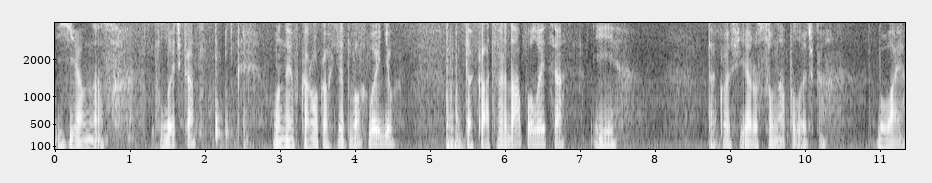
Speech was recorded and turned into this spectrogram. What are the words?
Є в нас поличка. Вони в кароках є двох видів. Така тверда полиця і також є розсувна поличка. Буває.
